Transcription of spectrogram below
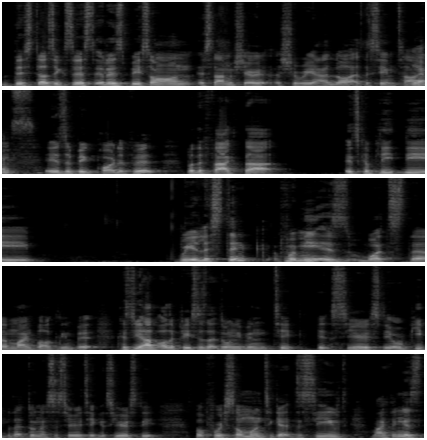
this does exist. It is based on Islamic Sharia, Sharia law at the same time. Yes. It is a big part of it. but the fact that it's completely realistic for me Mm-hmm. is what's the mind-boggling bit because you have other places that don't even take it seriously or people that don't necessarily take it seriously but for someone to get deceived my thing is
